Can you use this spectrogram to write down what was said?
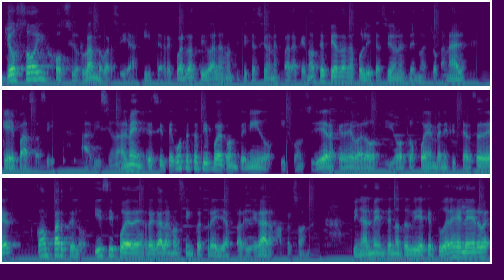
Yo soy José Orlando García y te recuerdo activar las notificaciones para que no te pierdas las publicaciones de nuestro canal ¿Qué pasa si? Adicionalmente, si te gusta este tipo de contenido y consideras que es de valor y otros pueden beneficiarse de él, compártelo y si puedes, regálanos 5 estrellas para llegar a más personas. Finalmente, no te olvides que tú eres el héroe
